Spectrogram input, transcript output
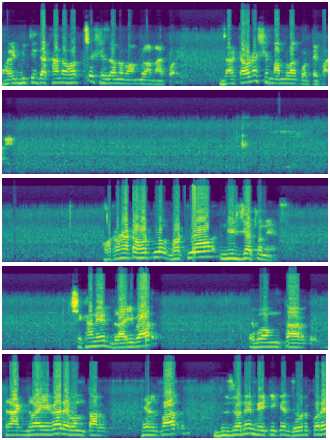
ভয়ভীতি দেখানো হচ্ছে, সে যেন মামলা না করে। যার কারণে সে মামলা করতে পারে ঘটনাটা ঘটলো ঘটলো নির্যাতনের। সেখানে ড্রাইভার এবং তার ট্রাক ড্রাইভার এবং তার হেল্পার দুজনে মেয়েটিকে জোর করে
